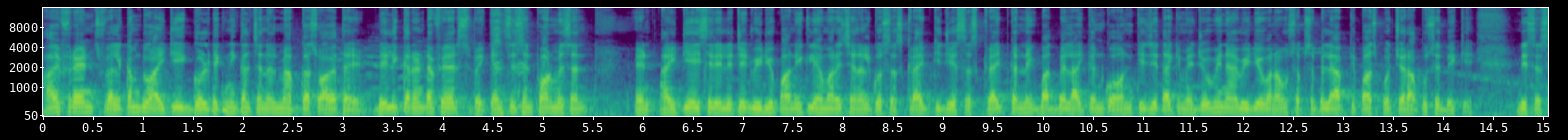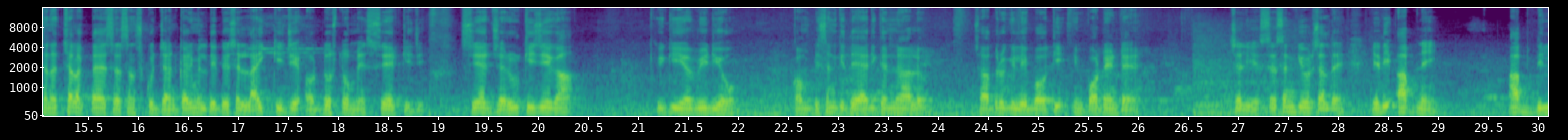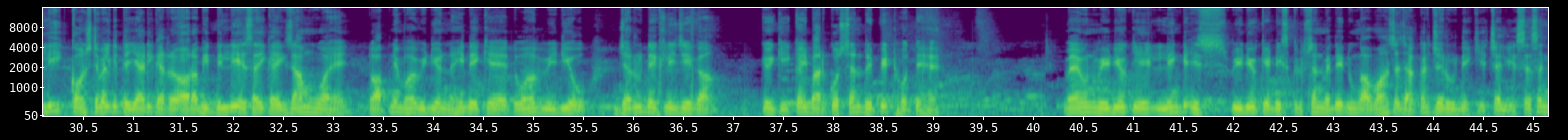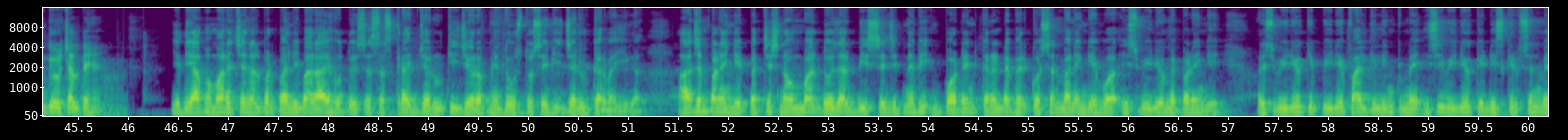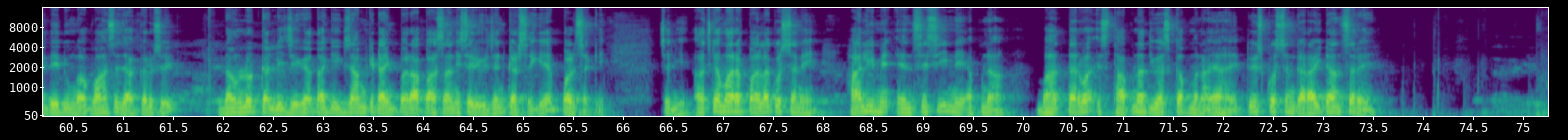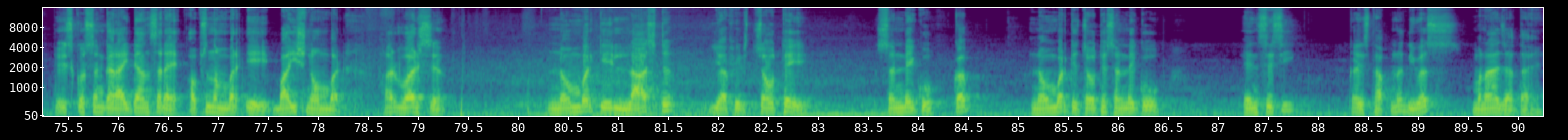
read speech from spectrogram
Hi friends, welcome to ITI gold technical channel में आपका स्वागत है। Daily current affairs vacancies information and ITI से रिलेटेड वीडियो पाने के लिए हमारे चैनल को सब्सक्राइब कीजिए। सब्सक्राइब करने के बाद बेल आइकन को ऑन कीजिए ताकि मैं जो भी नया वीडियो बनाऊँ, सबसे पहले आपके पास पहुँचे और आप उसे देखें। यदि सेशन अच्छा लगता है सेशन से कुछ जानकारी मिलती है तो इसे लाइक कीजिए और दोस्तों में शेयर कीजिए। शेयर ज़रूर कीजिएगा, क्योंकि यह वीडियो कंपटीशन की तैयारी करने वाले छात्रों के लिए बहुत ही इंपॉर्टेंट है। चलिए सेशन की ओर चलते हैं। यदि आपने आप दिल्ली कांस्टेबल की तैयारी कर रहे हो और अभी दिल्ली एसआई का एग्ज़ाम हुआ है तो आपने वह वीडियो नहीं देखे है तो वह वीडियो ज़रूर देख लीजिएगा, क्योंकि कई बार क्वेश्चन रिपीट होते हैं। मैं उन वीडियो की लिंक इस वीडियो के डिस्क्रिप्शन में दे दूँगा, वहाँ से जाकर ज़रूर देखिए। चलिए सेशन की ओर चलते हैं। यदि आप हमारे चैनल पर पहली बार आए हो तो इसे सब्सक्राइब ज़रूर कीजिए और अपने दोस्तों से भी ज़रूर करवाइएगा। आज हम पढ़ेंगे 25 नवंबर 2020 से जितने भी इंपॉर्टेंट करंट अफेयर क्वेश्चन बनेंगे, वह इस वीडियो में पढ़ेंगे। और इस वीडियो की पीडीएफ फ़ाइल की लिंक मैं इसी वीडियो के डिस्क्रिप्शन में दे दूँगा, वहाँ से जाकर उसे डाउनलोड कर लीजिएगा ताकि एग्ज़ाम के टाइम पर आप आसानी से रिविज़न कर सके पढ़ सकें। चलिए, आज का हमारा पहला क्वेश्चन है, हाल ही में एनसीसी ने अपना बहत्तरवा स्थापना दिवस कब मनाया है? तो इस क्वेश्चन का राइट आंसर है तो इस क्वेश्चन का राइट आंसर है ऑप्शन नंबर ए बाईस नवंबर। हर वर्ष नवंबर के लास्ट या फिर चौथे संडे को, कब? नवंबर के चौथे संडे को एनसीसी का स्थापना दिवस मनाया जाता है।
